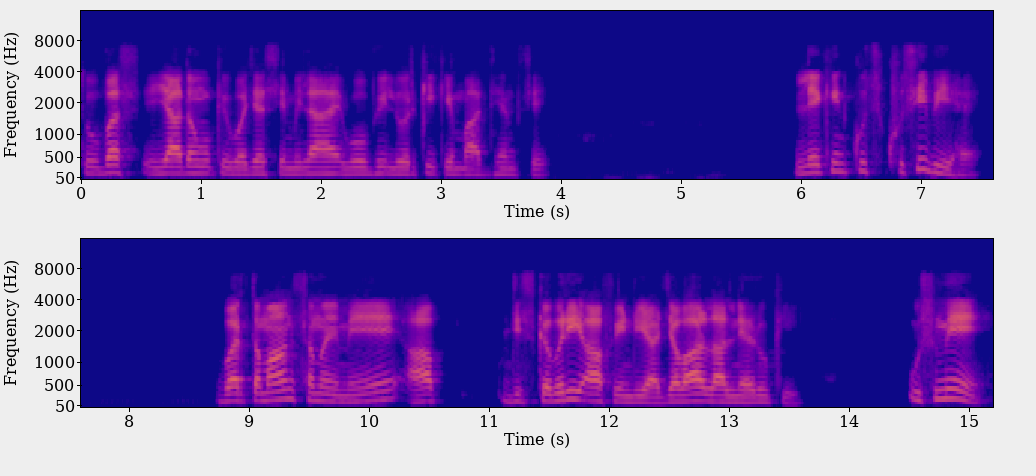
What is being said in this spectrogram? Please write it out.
तो बस यादवों की वजह से मिला है, वो भी लोरकी के माध्यम से। लेकिन कुछ खुशी भी है। वर्तमान समय में आप Discovery of India Jawaharlal Nehru की। उसमें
